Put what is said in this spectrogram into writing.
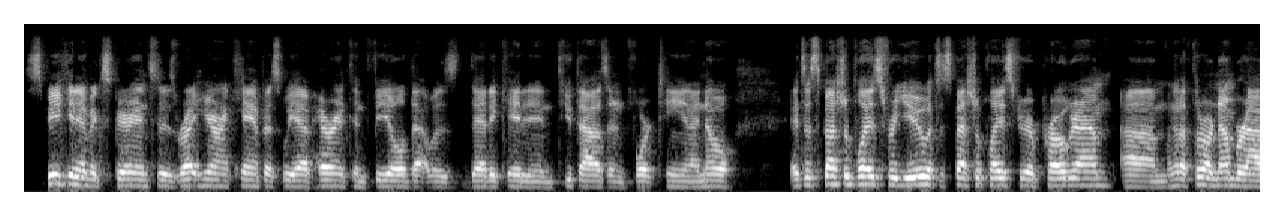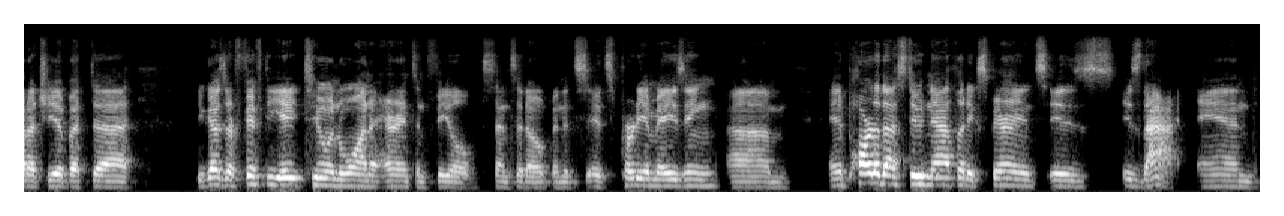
Speaking of experiences, right here on campus, we have Harrington Field that was dedicated in 2014. I know it's a special place for you. It's a special place for your program. Um, I'm going to throw a number out at you, but uh, you guys are 58 two and one at Harrington Field since it opened. It's it's pretty amazing. Um, and part of that student athlete experience is is that and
